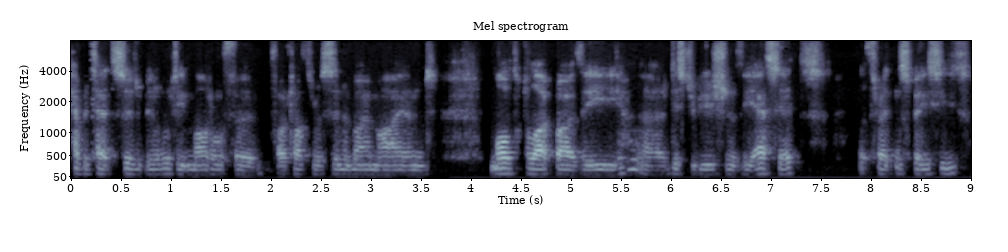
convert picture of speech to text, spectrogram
habitat suitability model for Phytophthora cinnamomi and multiply it by the uh, distribution of the assets, the threatened species,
